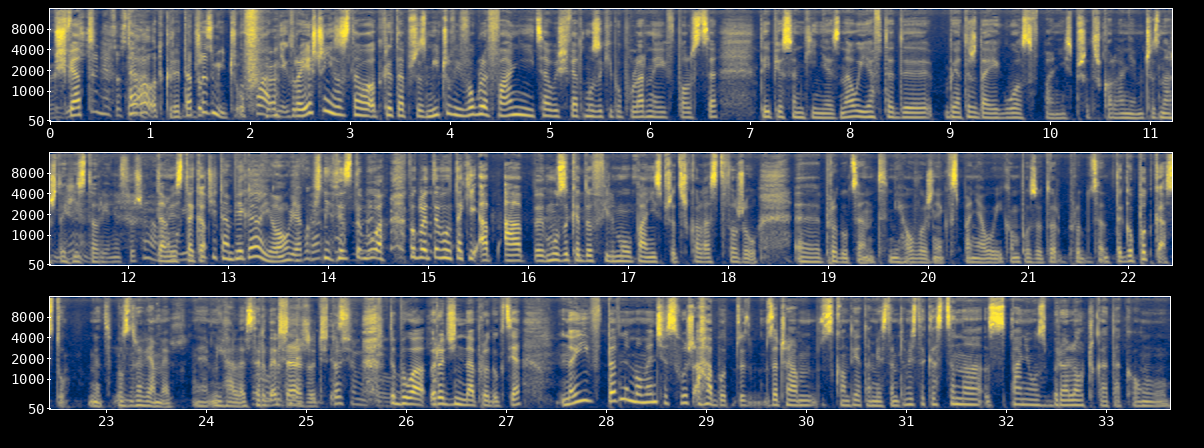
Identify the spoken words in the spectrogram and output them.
świat... Nie została tak, odkryta przez Miczów. Dokładnie, która jeszcze nie została odkryta przez Miczów i w ogóle fani i cały świat muzyki popularnej w Polsce tej piosenki nie znał i ja wtedy, bo ja też daję głos w pani z przedszkola, nie wiem, czy znasz tę historię. nie słyszałam. Tam jest taka... Dzieci tam biegają. Jak Właśnie, więc to była, w ogóle to był taki up, up. Muzykę do filmu pani z przedszkola stworzył e, producent Michał Woźniak, wspaniały i kompozytor, producent tego podcastu. Więc pozdrawiamy e, Michale serdecznie. To, się to była rodzinna produkcja. No i w pewnym momencie słyszę, aha, bo zaczęłam skąd ja tam jestem. Tam jest taka scena z panią z breloczka, taką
